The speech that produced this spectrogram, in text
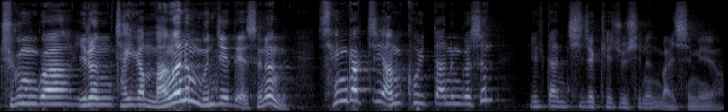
죽음과 이런 자기가 망하는 문제에 대해서는 생각지 않고 있다는 것을 일단 지적해 주시는 말씀이에요.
